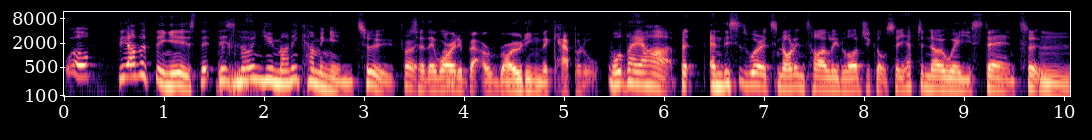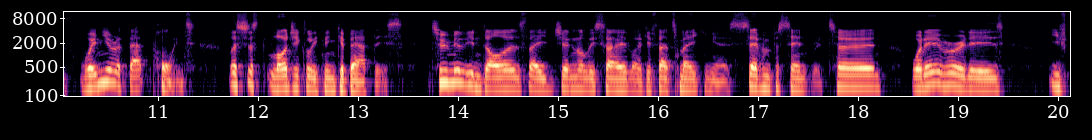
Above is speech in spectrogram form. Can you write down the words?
Well, the other thing is that there's no new money coming in too. For, So they're worried about eroding the capital. Well, they are, but and this is where it's not entirely logical. So you have to know where you stand too. Hmm. When you're at that point, let's just logically think about this. Two million dollars, they generally say, like if that's making a seven percent return, whatever it is, you've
